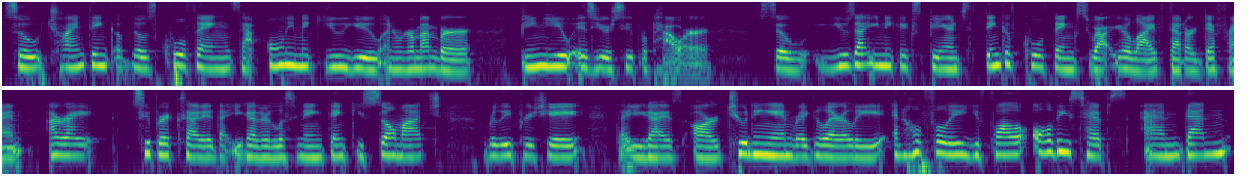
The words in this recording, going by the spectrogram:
So try and think of those cool things that only make you you and remember being you is your superpower. So use that unique experience. Think of cool things throughout your life that are different. All right. Super excited that you guys are listening. Thank you so much. Really appreciate that you guys are tuning in regularly and hopefully you follow all these tips and then,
